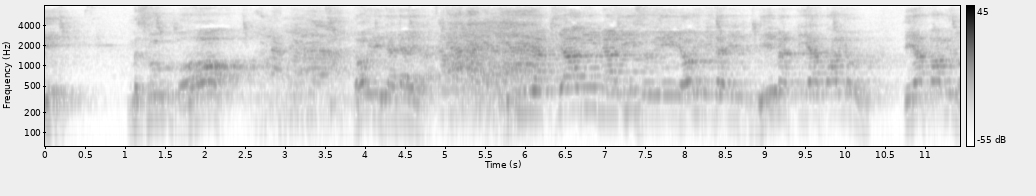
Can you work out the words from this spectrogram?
ရင်မဆိုဘူးပေါ့ယောဂီတွေကြားကြရဲ့လားကြားပါတယ်ဒီရဖြာပြီးနာပြီးဆိုရင်ယောဂီမိသားစုဘေးမှာတရားသွားရုံတရားသွားပြီးမ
